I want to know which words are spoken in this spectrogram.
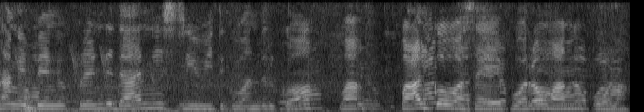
நாங்கள் இப்போ எங்கள் ஃப்ரெண்டு தாரணி ஸ்ரீ வீட்டுக்கு வந்திருக்கோம். வா பால்கோவா செய்ய போகிறோம் வாங்க போகலாம்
